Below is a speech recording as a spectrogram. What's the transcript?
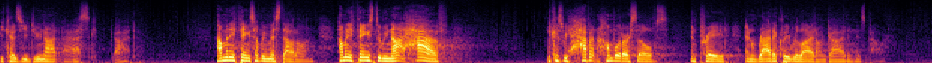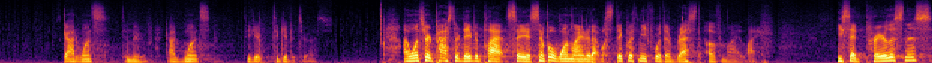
because you do not ask God. How many things have we missed out on? How many things do we not have because we haven't humbled ourselves and prayed and radically relied on God and His power. God wants to move, God wants to give, to give it to us. I once heard Pastor David Platt say a simple one liner that will stick with me for the rest of my life. He said, Prayerlessness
